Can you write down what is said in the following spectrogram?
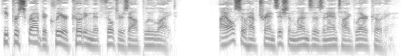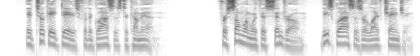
He prescribed a clear coating that filters out blue light. I also have transition lenses and anti glare coating. It took eight days for the glasses to come in. For someone with this syndrome, these glasses are life changing.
